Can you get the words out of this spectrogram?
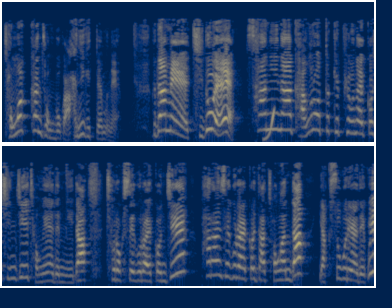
정확한 정보가 아니기 때문에. 그 다음에 지도에 산이나 강을 어떻게 표현할 것인지 정해야 됩니다. 초록색으로 할 건지 파란색으로 할 건지 다 정한다? 약속을 해야 되고요.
